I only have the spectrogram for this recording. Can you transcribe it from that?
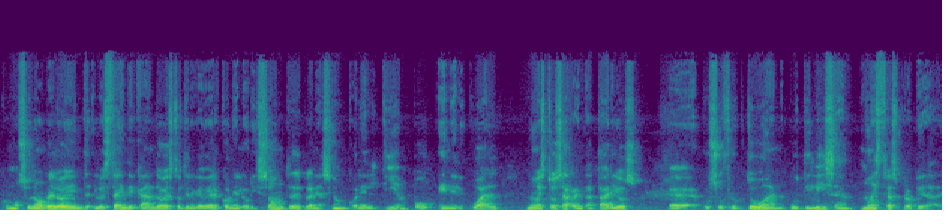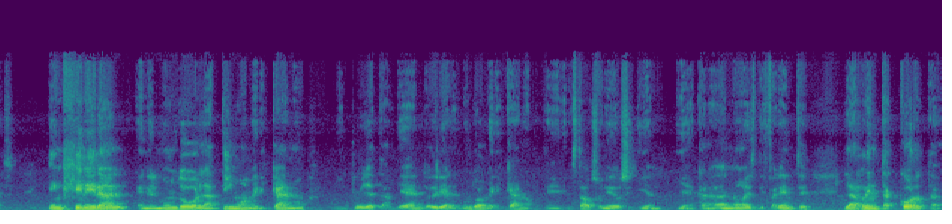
Como su nombre lo, lo, está indicando, esto tiene que ver con el horizonte de planeación, con el tiempo en el cual nuestros arrendatarios eh, usufructúan, utilizan nuestras propiedades. En general, en el mundo latinoamericano, incluye también, yo diría, en el mundo americano, en Estados Unidos y y en Canadá no es diferente, la renta corta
